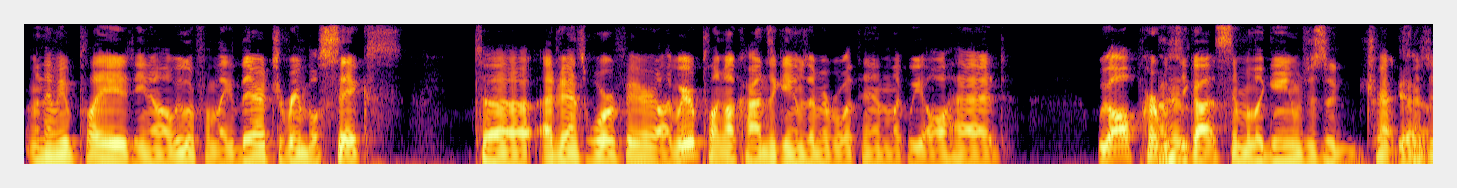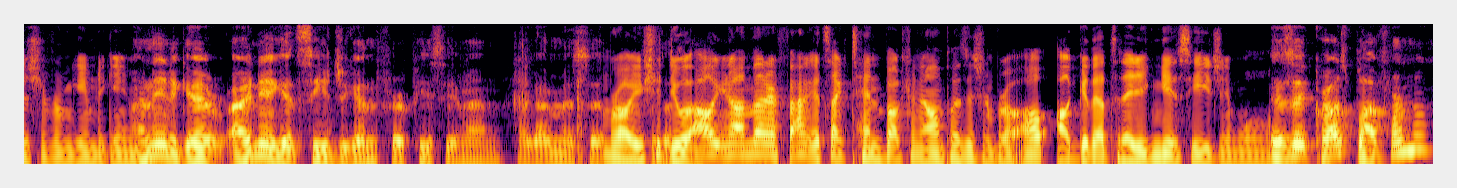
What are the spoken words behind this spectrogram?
and then we played. You know, we went from like there to Rainbow Six to Advanced Warfare. Like we were playing all kinds of games. I remember with him. Like we all had, we all purposely got similar games just a tra- yeah. transition from game to game. I need to get I need to get Siege again for PC, man. Like I miss it. Bro, you should do it. I'll, you know, as a matter of fact, it's like ten bucks right now on PlayStation, bro. I'll I'll get that today. You can get Siege and we'll. Is it cross platform though?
